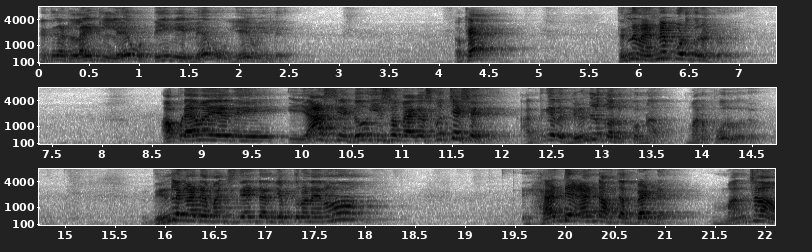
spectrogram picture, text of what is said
ఎందుకంటే లైట్లు లేవు టీవీ లేవు ఏమీ లేవు. ఓకే? తిన్న వెంటనే పడుకునేటోళ్ళు. అప్పుడు ఏమయ్యేది? ఈ యాసిడ్ ఈసోఫాగస్కి వచ్చేసేది. అందుకని దిండ్లు కనుక్కున్నారు మన పూర్వులు. దిండ్ల కంటే మంచిది ఏంటని చెప్తున్నా నేను? Head end of the bed. మంచం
